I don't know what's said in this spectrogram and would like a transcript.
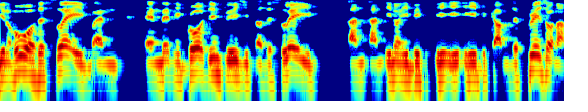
you know, who was a slave and and then he goes into Egypt as a slave, and, and you know, he, be, he, he becomes a prisoner.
